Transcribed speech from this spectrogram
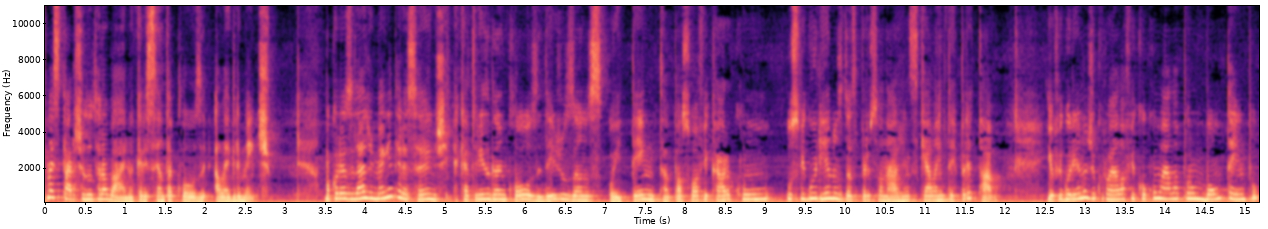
mas parte do trabalho, acrescenta Close alegremente. Uma curiosidade mega interessante é que a atriz Glenn Close, desde os anos 80, passou a ficar com os figurinos das personagens que ela interpretava. E o figurino de Cruella ficou com ela por um bom tempo,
